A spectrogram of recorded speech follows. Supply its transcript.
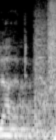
Blood.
